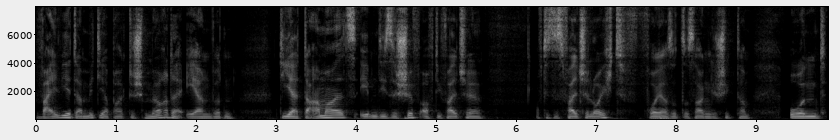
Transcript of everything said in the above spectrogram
weil wir damit ja praktisch Mörder ehren würden, die ja damals eben dieses Schiff auf die falsche, auf dieses falsche Leuchtfeuer sozusagen geschickt haben. Und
